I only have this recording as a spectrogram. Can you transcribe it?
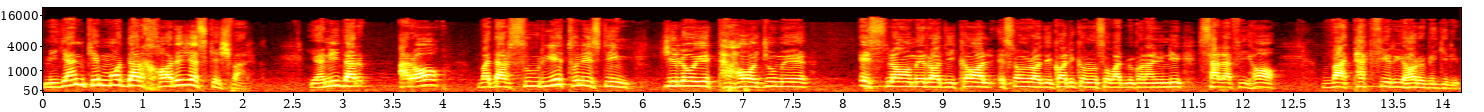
میگن که ما در خارج از کشور یعنی در عراق و در سوریه تونستیم جلوی تهاجم اسلام رادیکال اسلام رادیکالی که اونو صحبت می‌کنن یعنی سلفی ها و تکفیری ها رو بگیریم.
